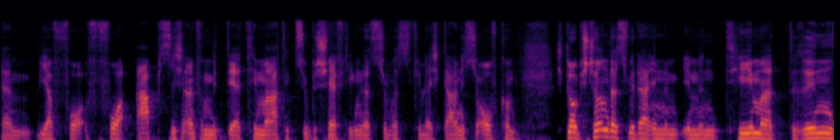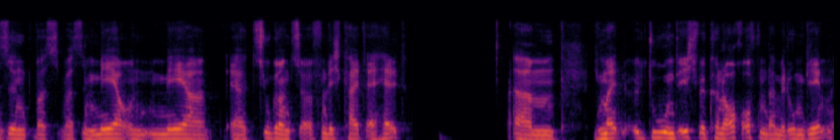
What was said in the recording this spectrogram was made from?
ähm, ja vor, vorab sich einfach mit der Thematik zu beschäftigen, dass sowas vielleicht gar nicht so aufkommt. Ich glaube schon, dass wir da in einem, in einem Thema drin sind, was, was mehr und mehr äh, Zugang zur Öffentlichkeit erhält. Ähm, ich meine, du und ich, wir können auch offen damit umgehen.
